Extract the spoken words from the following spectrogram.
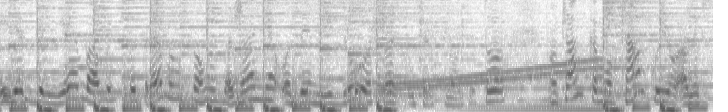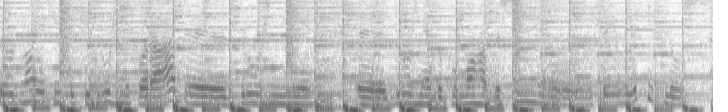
І якби є, мабуть, потреба в тому бажання один від другого щось почерпнути. То мовчанка мовчанкою, але все одно якісь такі дружні поради, дружні, е, дружня допомога без сумніву. Це є великий плюс.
